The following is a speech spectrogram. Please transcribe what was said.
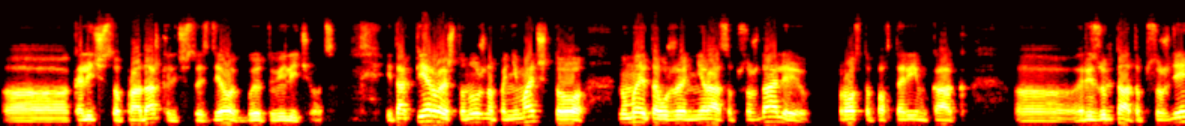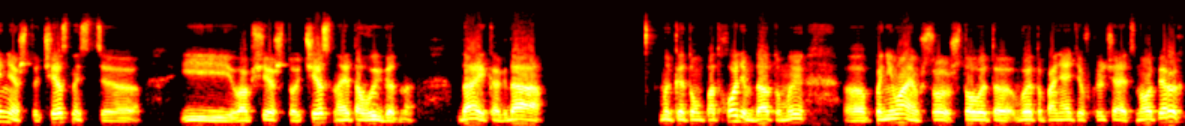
количество продаж, количество сделок будет увеличиваться. Итак, первое, что нужно понимать, что ну, мы это уже не раз обсуждали, просто повторим, как результат обсуждения, что честность э, и вообще, что честно, это выгодно. Да, и когда мы к этому подходим, да, то мы э, понимаем, что, что в, это, в это понятие включается. Но, во-первых,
